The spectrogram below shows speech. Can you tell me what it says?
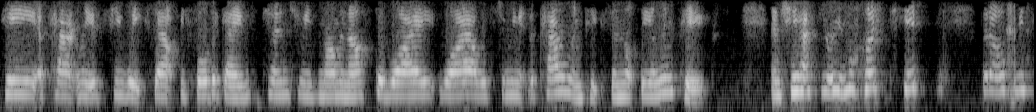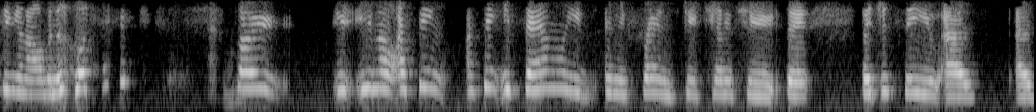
he apparently a few weeks out before the games turned to his mum and asked her why why I was swimming at the Paralympics and not the Olympics, and she had to remind him that I was missing an arm and a leg. so you, you know, I think I think your family and your friends do tend to they they just see you as as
